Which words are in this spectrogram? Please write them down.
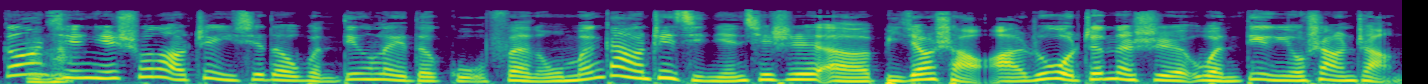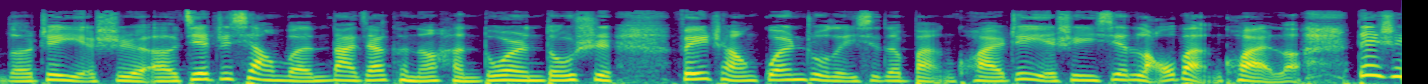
刚刚其实您说到这一些的稳定类的股份，我们看到这几年其实呃比较少啊。如果真的是稳定又上涨的，这也是呃皆知向闻，大家可能很多人都是非常关注的一些的板块，这也是一些老板块了。但是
